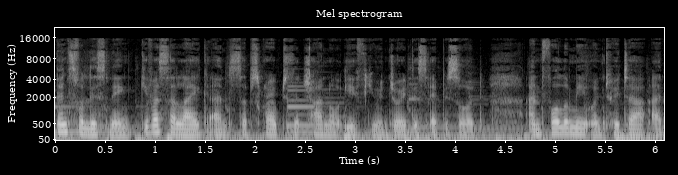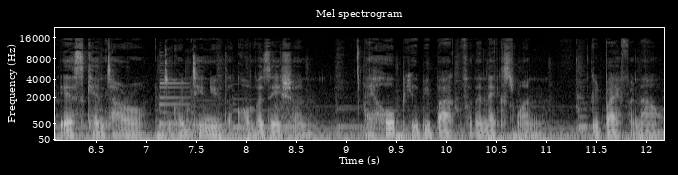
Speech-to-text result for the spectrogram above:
Thanks for listening. Give us a like and subscribe to the channel if you enjoyed this episode. And follow me on Twitter at skentaro to continue the conversation. I hope you'll be back for the next one. Goodbye for now.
